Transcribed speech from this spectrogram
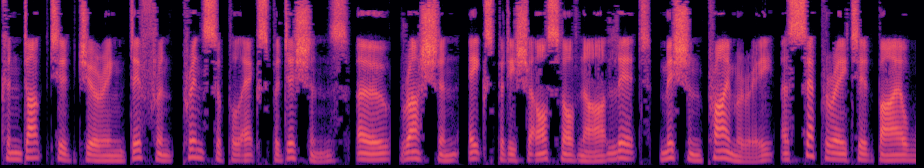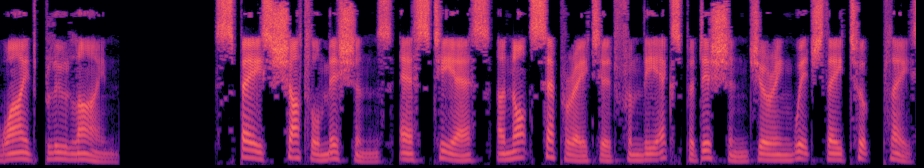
conducted during different principal expeditions O, Russian, Expedition Osnovna lit, Mission Primary are separated by a wide blue line. Space Shuttle missions are not separated from the expedition during which they took place.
